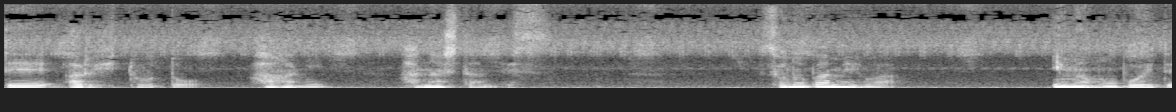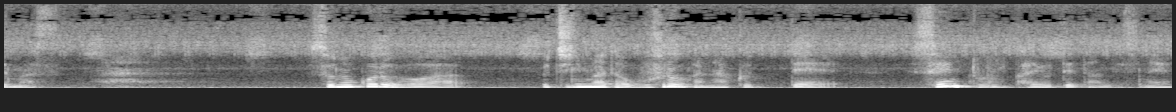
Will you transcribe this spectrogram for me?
である日とうとう母に話したんです。その場面は今も覚えてます。その頃はうちにまだお風呂がなくって銭湯に通ってたんですね。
